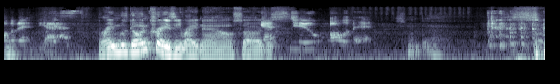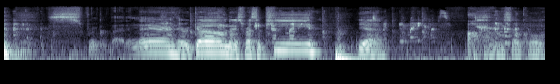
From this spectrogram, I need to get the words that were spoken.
All of it. Yes. brain was going crazy right now. So Yes just, to all of it. just wanted to sprinkle that in there. There we go. Nice recipe. Yeah. Big money comes. Oh, that would be so cool.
